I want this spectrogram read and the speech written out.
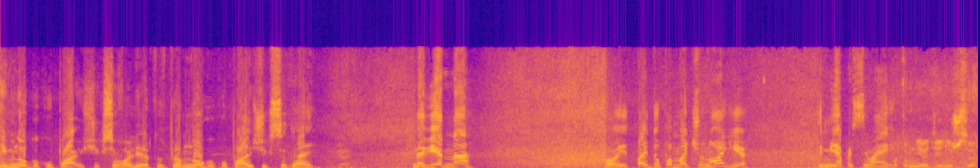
И много купающихся, Валер. Тут прям много купающихся, да? Наверное, ой, пойду помочу ноги. Ты меня поснимай. Потом не оденешься.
